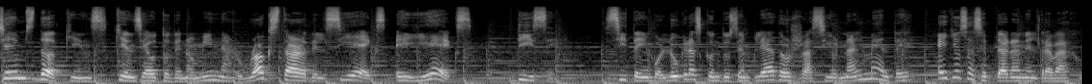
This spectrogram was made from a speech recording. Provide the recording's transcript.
James Dodkins, quien se autodenomina rockstar del CX e EX, dice, si te involucras con tus empleados racionalmente, ellos aceptarán el trabajo,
